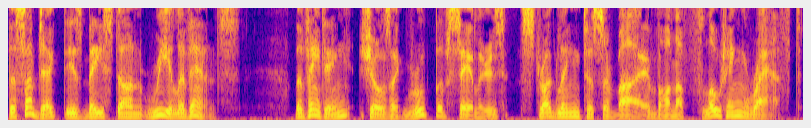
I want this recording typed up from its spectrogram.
The subject is based on real events. The painting shows a group of sailors struggling to survive on a floating raft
